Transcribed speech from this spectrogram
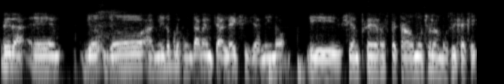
Mira, eh, yo, yo admiro profundamente a Alexis y a Nino y siempre he respetado mucho la música que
